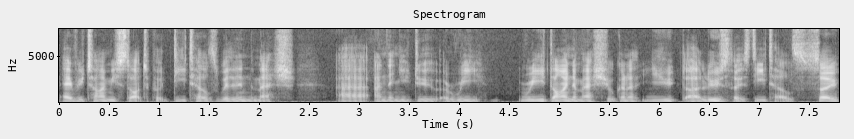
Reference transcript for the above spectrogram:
every time you start to put details within the mesh uh, and then you do a re re mesh, you're going to uh, lose those details. So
